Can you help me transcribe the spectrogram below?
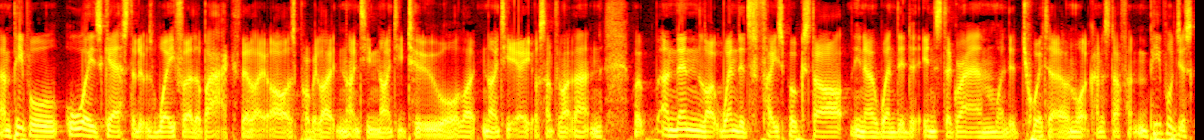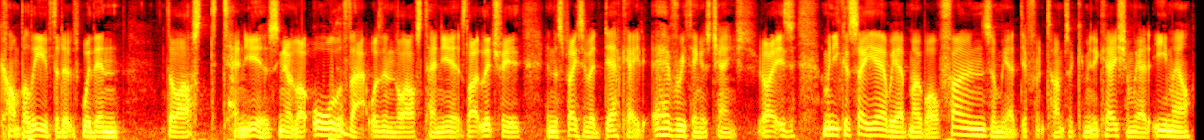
And people always guess that it was way further back. They're like, oh, it's probably like 1992 or like 98 or something like that. And but and then like when did Facebook start? You know, when did Instagram? When did Twitter? And what kind of stuff? And people just can't believe that it was within the last 10 years. You know, like all of that was in the last 10 years. Like literally in the space of a decade, everything has changed, right? It's, I mean, you could say, yeah, we had mobile phones and we had different types of communication. We had email,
